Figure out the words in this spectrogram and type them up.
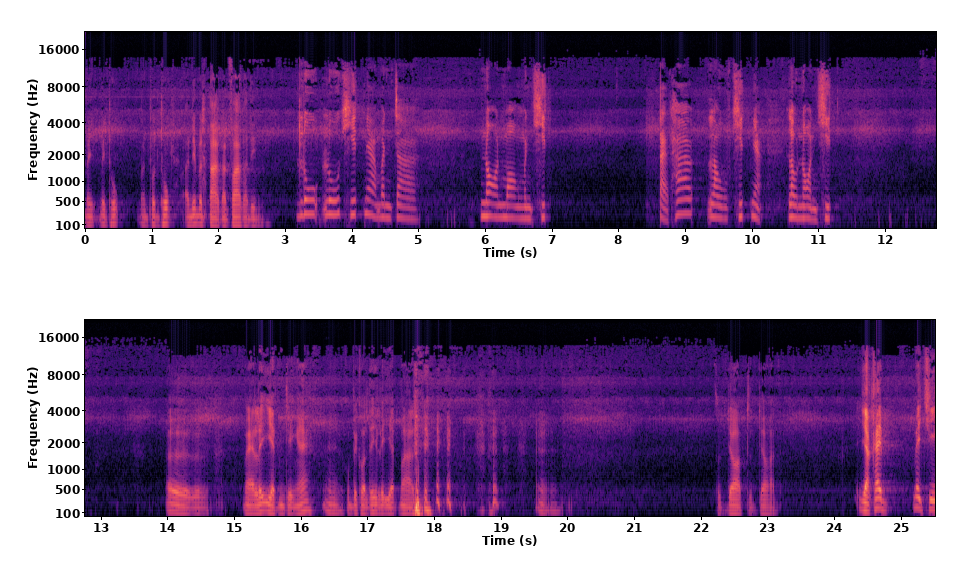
ไม่ไม่ทุกข์ มันพ้นทุกข์อันนี้มันต่างกันฟ้ากับดิน รู้รู้คิดเนี่ยมันจะนอนมองมันคิด แต่ถ้าเราคิดเนี่ย เรานอนคิด เออแหมละเอียดจริงๆฮะเออคุณเป็นคนที่ละเอียดมากเลยเออสุดยอดสุดยอด อยากให้แม่ชี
